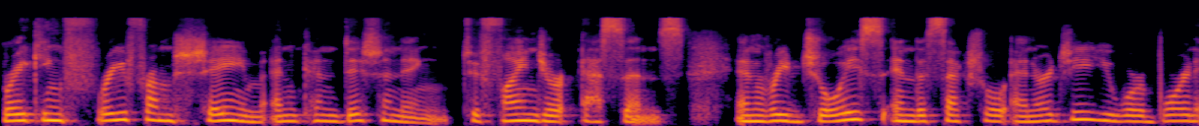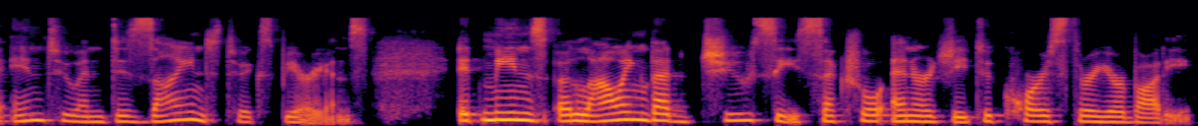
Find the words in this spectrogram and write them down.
breaking free from shame and conditioning to find your essence and rejoice in the sexual energy you were born into and designed to experience. It means allowing that juicy sexual energy to course through your body.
